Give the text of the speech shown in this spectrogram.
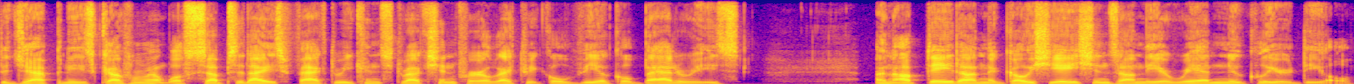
The Japanese government will subsidize factory construction for electrical vehicle batteries. An update on negotiations on the Iran nuclear deal.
